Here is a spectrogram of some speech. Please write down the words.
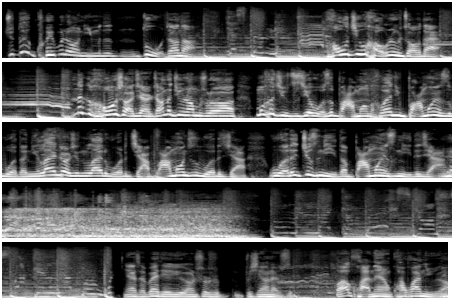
绝对亏不了你们的肚，真的。好酒好肉招待，那个好商家，真的就这么说，没喝酒之前我是把门的，喝完酒把门也是我的，你来这儿就来了我的家，把门就是我的家，我的就是你的，把门也是你的家。你看这半天有人说是不行了，是夸夸那样夸夸女人，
